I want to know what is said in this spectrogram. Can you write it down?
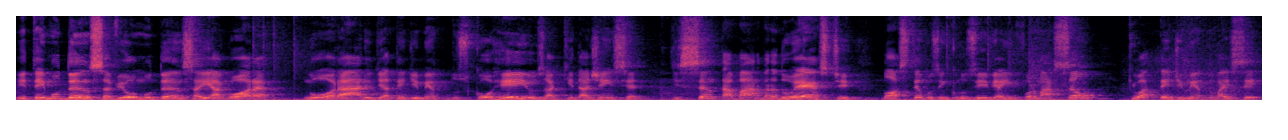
e tem mudança, viu? Mudança aí agora no horário de atendimento dos Correios aqui da agência de Santa Bárbara do Oeste. Nós temos inclusive a informação que o atendimento vai ser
